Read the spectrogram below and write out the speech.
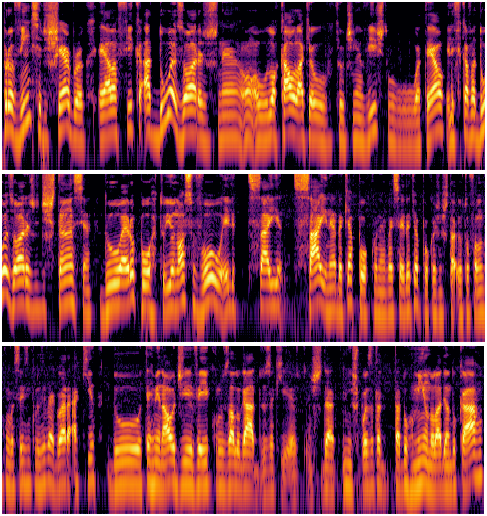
província de Sherbrooke, ela fica a duas horas, né? O, o, local lá que eu, que eu tinha visto, o hotel, ele ficava a duas horas de distância do aeroporto. E o nosso voo, ele sai, sai né, daqui a pouco, né? Vai sair daqui a pouco. A gente tá, eu tô falando com vocês, inclusive, agora aqui do terminal de veículos alugados aqui. Gente, da, minha esposa tá, tá dormindo lá dentro do carro.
